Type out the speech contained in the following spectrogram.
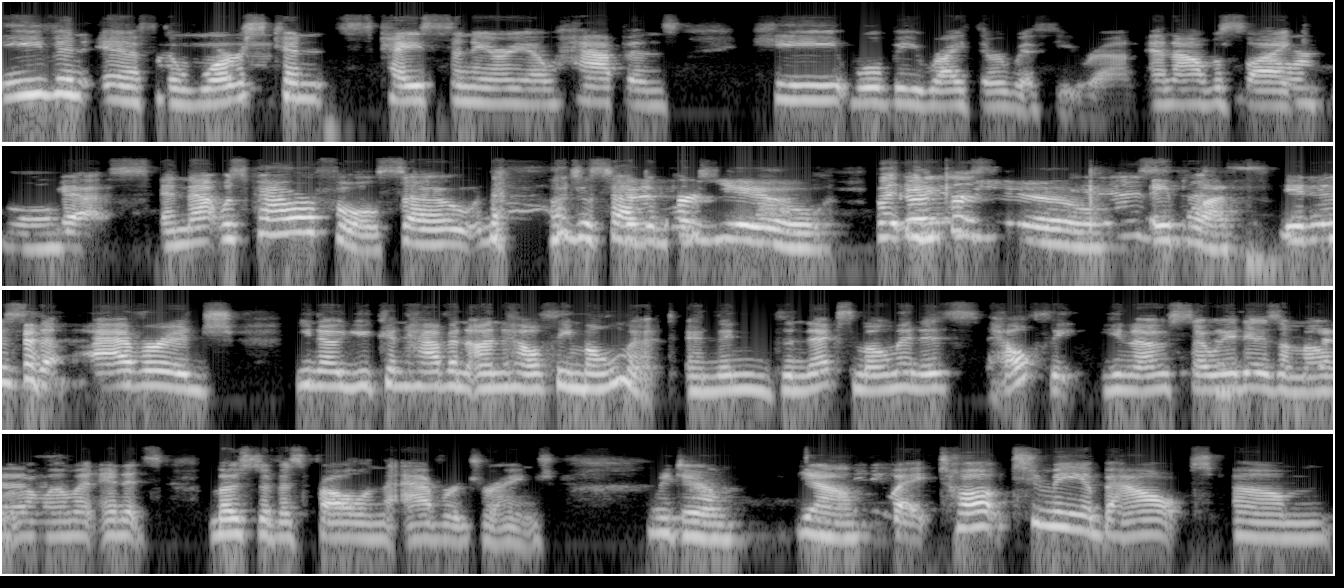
Even if the worst can, case scenario happens, he will be right there with you, Ren. And I was like, powerful. yes. And that was powerful. So I just had Good to for you. But Good for you. A plus. It is the average, you know, you can have an unhealthy moment and then the next moment is healthy, you know. So it is a moment yes. by moment and it's most of us fall in the average range. We do. Um, yeah. Anyway, talk to me about um,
